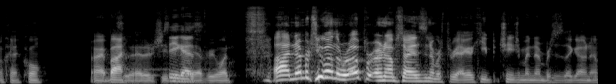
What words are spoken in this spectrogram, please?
Okay, cool. All right, bye. Some energy See you today, guys. everyone. Uh, number two on the roper. Or no, I'm sorry, this is number three. I gotta keep changing my numbers as I go now.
